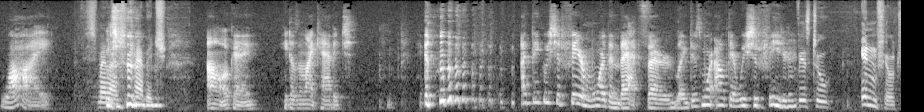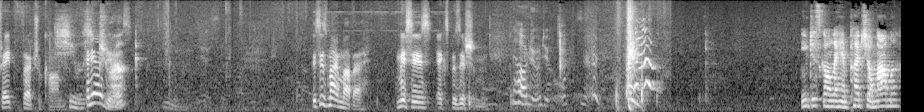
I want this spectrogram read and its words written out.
Why? Smell like cabbage. Oh, okay. He doesn't like cabbage. I think we should fear more than that, sir. Like, there's more out there we should fear. Is to infiltrate Virtucon. She was Any ideas? drunk. Hmm. This is my mother, Mrs. Exposition. How do you do? You just gonna let him punch your mama?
